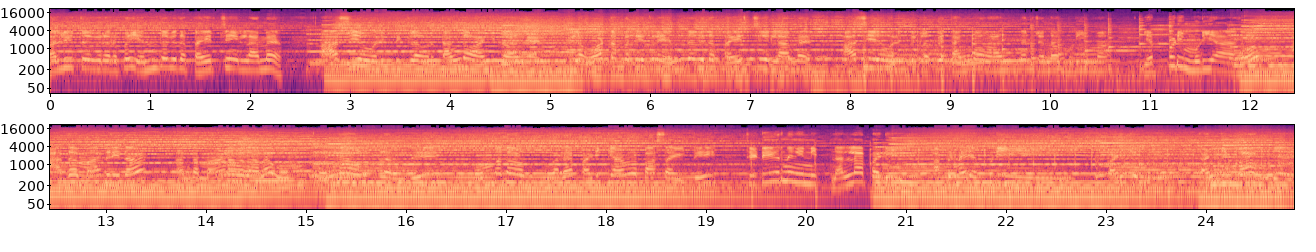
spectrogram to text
மல்யுத்த வீரரை போய் எந்தவித பயிற்சியும் இல்லாமல் ஆசிய ஒலிம்பிக்கில் ஒரு தங்கம் வாங்கிட்டு வாங்க இல்லை ஓட்டப்பந்தயத்தில் எந்தவித பயிற்சியும் இல்லாமல் ஆசிய ஒலிம்பிக்கில் போய் தங்கம் வாங்குங்கன்னு சொன்னால் முடியுமா? எப்படி முடியாதோ அதை மாதிரி தான் அந்த மாணவனால் ஒம் ஒன்றாம் வகுப்புலேருந்து ஒன்பதாம் வகுப்பு வரை படிக்காமல் பாஸ் ஆகிட்டு திடீர்னு நீ நல்லா படி அப்படின்னா எப்படி படிக்க முடியும்? கண்டிப்பாக முடியாது.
